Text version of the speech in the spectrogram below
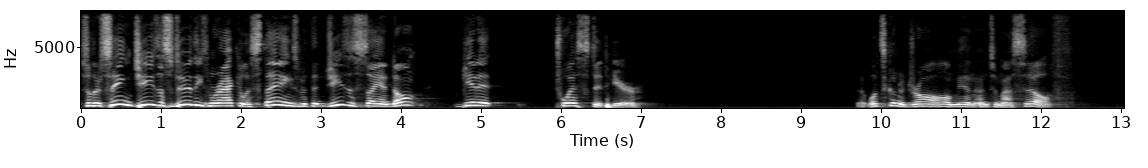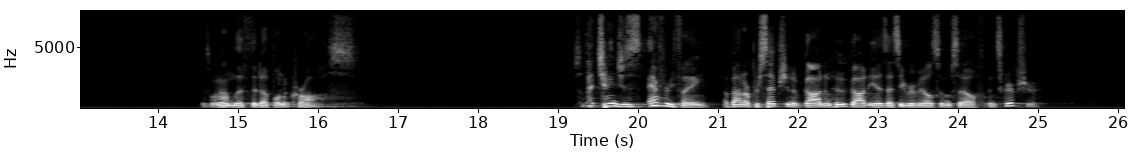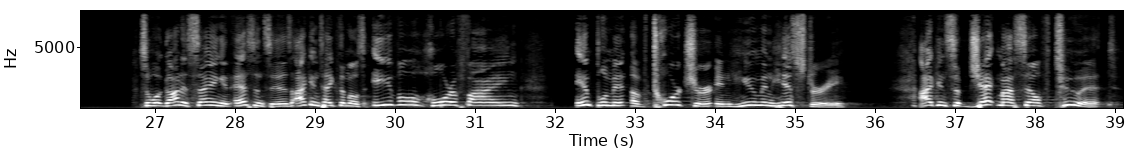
So they're seeing Jesus do these miraculous things, but then Jesus saying, Don't get it twisted here that what's going to draw all men unto myself is when I'm lifted up on a cross. So that changes everything about our perception of God and who God is as He reveals Himself in Scripture. So, what God is saying in essence is I can take the most evil, horrifying implement of torture in human history, I can subject myself to it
